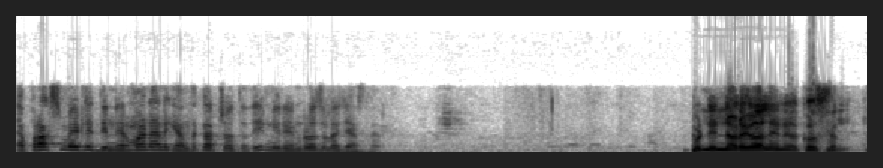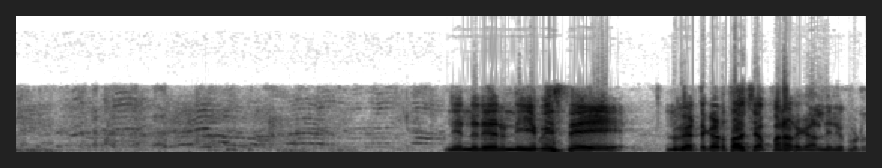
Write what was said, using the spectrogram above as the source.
అప్రాక్సిమేట్లీ దీని నిర్మాణానికి ఎంత ఖర్చు అవుతుంది? మీరు ఎన్ని రోజుల్లో చేస్తారు? ఇప్పుడు నిన్ను అడగాలి నేను క్వశ్చన్. నిన్ను నేను నియమిస్తే నువ్వు ఎట్టగడతావు చెప్పని అడగాలి నేను ఇప్పుడు.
